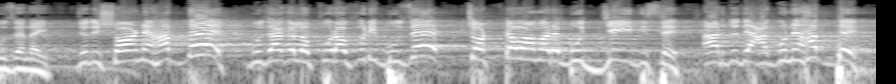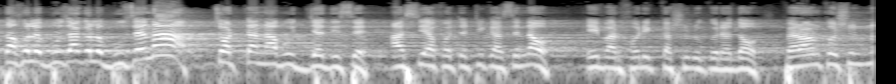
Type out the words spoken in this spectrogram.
বুঝে নাই। যদি স্বর্ণে হাত দে বোঝা গেল পুরাপুরি বুঝে, চটটাও আমারে বুঝেই দিছে। আর যদি আগুনে হাত দে, তাহলে বোঝা গেল বুঝে না, চটটা না বুঝে দিছে। আসিয়া কইতে, ঠিক আছে, নাও এবার পরীক্ষা শুরু করে দাও। ফেরাউন কো শূন্য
